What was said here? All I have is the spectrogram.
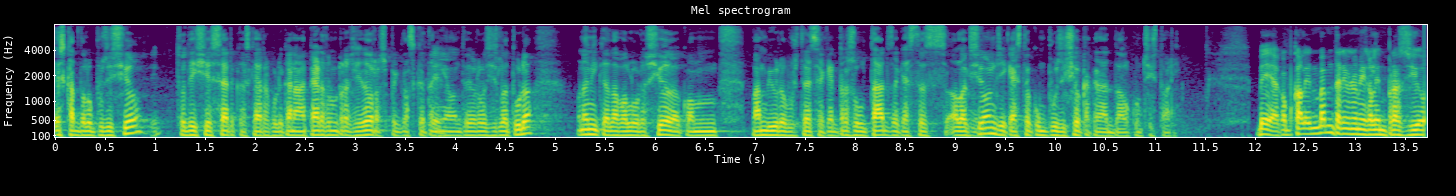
és cap de l'oposició, sí. tot i així és cert que Esquerra Republicana va perdre un regidor respecte als que tenia sí. l'anterior legislatura. Una mica de valoració de com van viure vostès aquests resultats d'aquestes eleccions sí. i aquesta composició que ha quedat del consistori. Bé, a cop calent vam tenir una mica la impressió,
